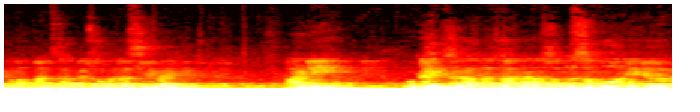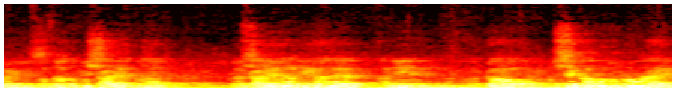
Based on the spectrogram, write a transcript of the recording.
माणसं आपल्यासोबत असली पाहिजे. आणि कुठेही जर आपण जाणार असो तर समूहाने गेलं पाहिजे. समजा तुम्ही शाळेतनं शाळेला निघाल्यात आणि गाव शेतामधून रोड आहे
